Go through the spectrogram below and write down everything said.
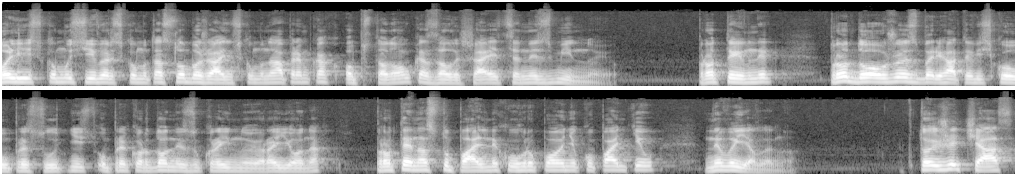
Поліському, Сіверському та Слобожанському напрямках обстановка залишається незмінною. Противник продовжує зберігати військову присутність у прикордонних з Україною районах, проте наступальних угруповань окупантів не виявлено. В той же час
